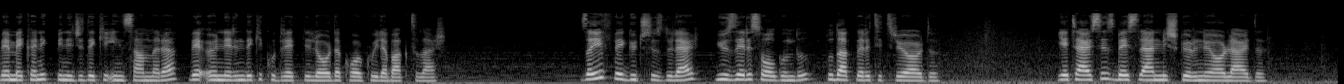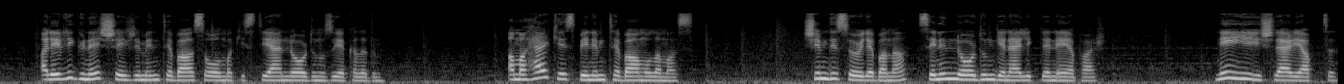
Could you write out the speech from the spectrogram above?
ve mekanik binicideki insanlara ve önlerindeki kudretli lorda korkuyla baktılar. Zayıf ve güçsüzdüler, yüzleri solgundu, dudakları titriyordu. Yetersiz beslenmiş görünüyorlardı. Alevli güneş şehrimin tebaası olmak isteyen lordunuzu yakaladım. Ama herkes benim tebaam olamaz. Şimdi söyle bana, senin lordun genellikle ne yapar? Ne iyi işler yaptı?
